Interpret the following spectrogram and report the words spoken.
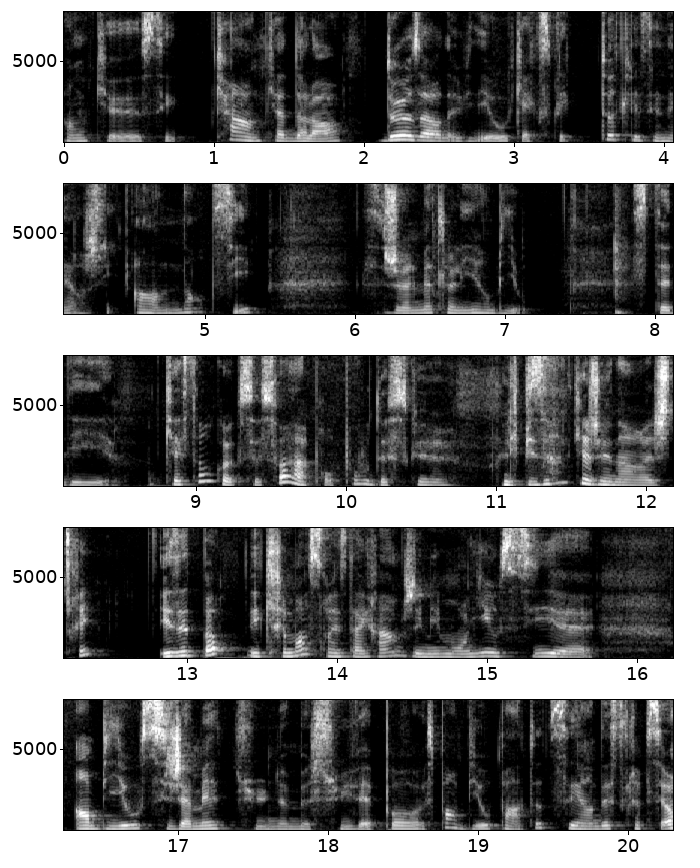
Donc euh, c'est 44 dollars deux heures de vidéo qui explique toutes les énergies en entier. Je vais le mettre le lien en bio. Si tu as des questions, quoi que ce soit à propos de ce que l'épisode que je viens d'enregistrer, n'hésite pas, écris-moi sur Instagram. J'ai mis mon lien aussi euh, en bio si jamais tu ne me suivais pas. C'est pas en bio, pas en tout, c'est en description.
